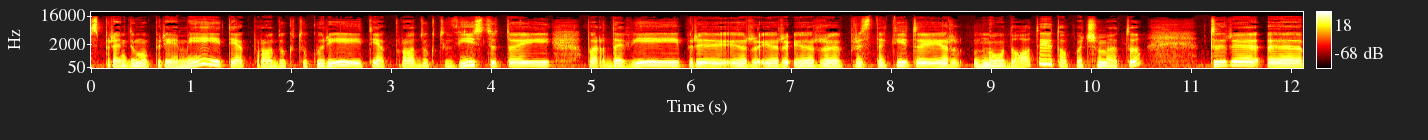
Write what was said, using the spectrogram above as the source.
sprendimų prieimėjai, tiek produktų kuriejai, tiek produktų vystytojai, pardavėjai ir, ir, ir pristatytojai ir naudotojai tuo pačiu metu turi e,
